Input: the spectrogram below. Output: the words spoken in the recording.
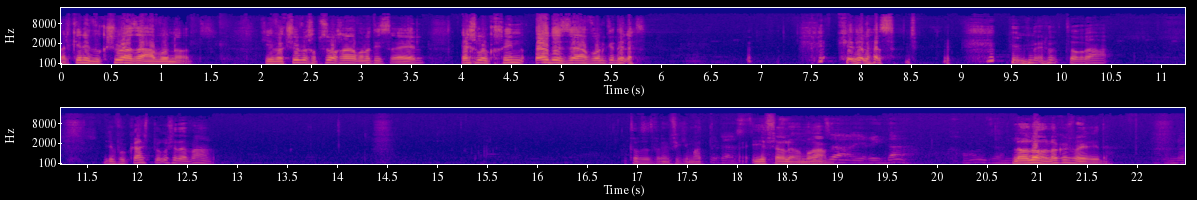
ועל כן יבקשו אז העוונות, כי יבקשו ויחפשו אחר עוונות ישראל, איך לוקחים עוד איזה עוון כדי לעשות, כדי לעשות ממנו תורה. יבוקש פירוש הדבר. טוב, זה דברים שכמעט אי אפשר לאומרם. זה הירידה, נכון? לא, לא, לא קשור לירידה. לא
